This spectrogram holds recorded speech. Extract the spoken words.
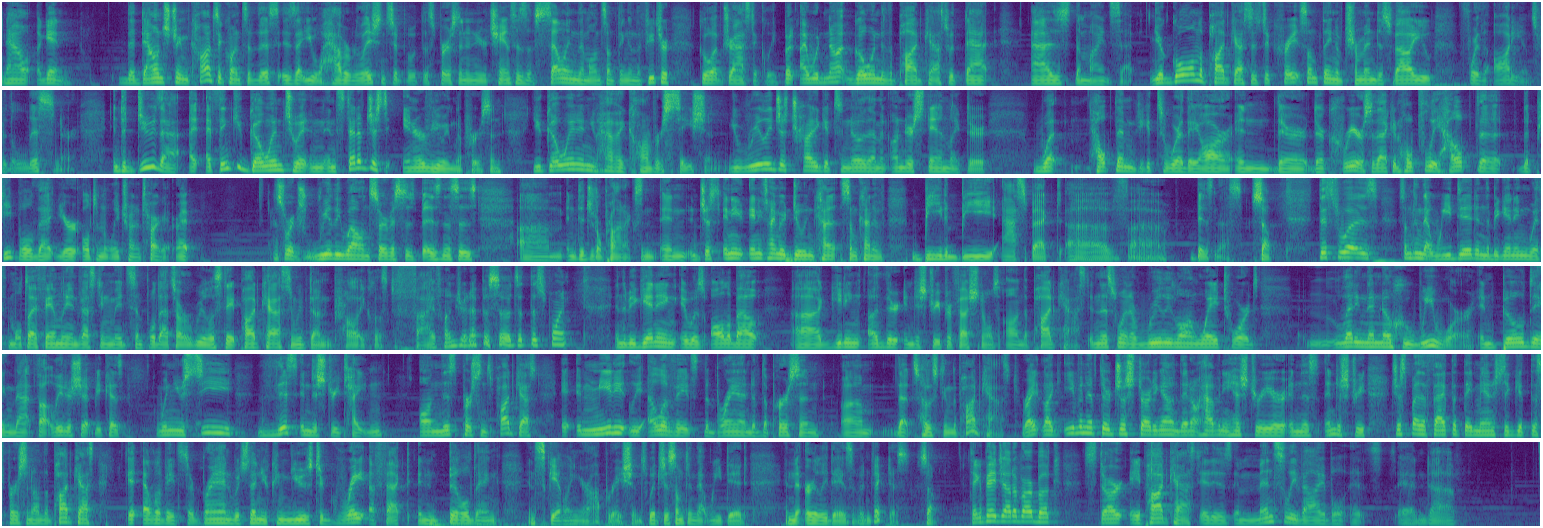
Now, again, the downstream consequence of this is that you will have a relationship with this person and your chances of selling them on something in the future go up drastically. But I would not go into the podcast with that as the mindset. Your goal in the podcast is to create something of tremendous value for the audience, for the listener. And to do that, I, I, think you go into it and instead of just interviewing the person, you go in and you have a conversation. You really just try to get to know them and understand like their what helped them to get to where they are in their their career so that can hopefully help the the people that you're ultimately trying to target, right? This works really well in services, businesses, um, and digital products, and, and just any anytime you're doing kind of some kind of B two B aspect of uh, business. So this was something that we did in the beginning with multifamily investing made simple. That's our real estate podcast, and we've done probably close to 500 episodes at this point. In the beginning, it was all about uh, getting other industry professionals on the podcast, and this went a really long way towards letting them know who we were and building that thought leadership because when you see this industry titan on this person's podcast, it immediately elevates the brand of the person um, that's hosting the podcast, right? Like even if they're just starting out and they don't have any history or in this industry, just by the fact that they managed to get this person on the podcast, it elevates their brand, which then you can use to great effect in building and scaling your operations, which is something that we did in the early days of Invictus. So take a page out of our book, start a podcast. It is immensely valuable. It's, and uh,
